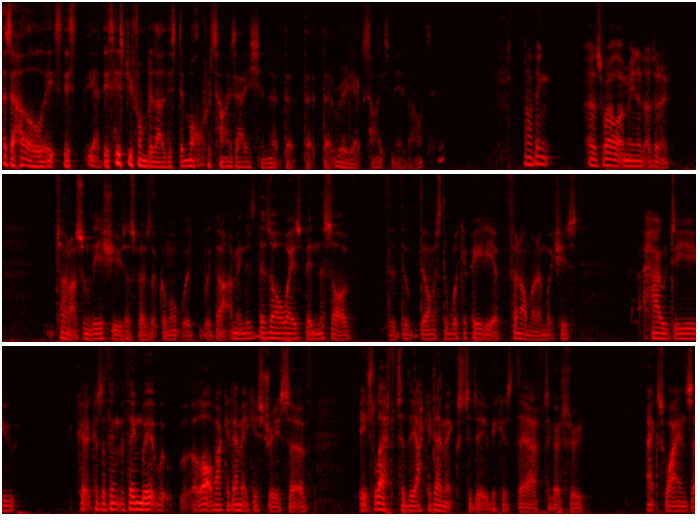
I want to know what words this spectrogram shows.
as a whole, it's this yeah this history from below, this democratization that that, that, that really excites me about it. And I think as well, I mean, I, I don't know, talking about some of the issues I suppose that come up with with that. I mean, there's there's always been the sort of the, the, the almost the Wikipedia phenomenon, which is how do you because I think the thing with a lot of academic history is sort of it's left to the academics to do because they have to go through X, Y, and Z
